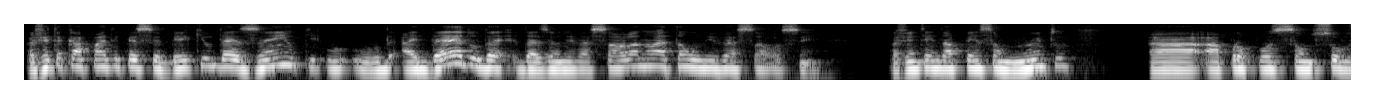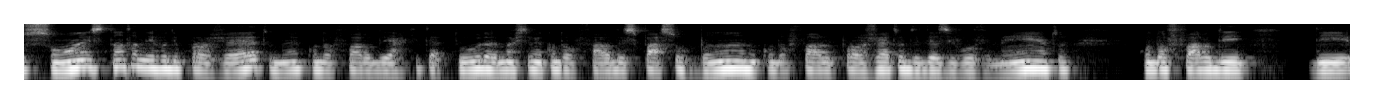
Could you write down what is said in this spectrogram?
a gente é capaz de perceber que o desenho, que o, o, a ideia do de, desenho universal, ela não é tão universal assim. A gente ainda pensa muito a, a proposição de soluções, tanto a nível de projeto, né, quando eu falo de arquitetura, mas também quando eu falo de espaço urbano, quando eu falo de projeto de desenvolvimento, quando eu falo de de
